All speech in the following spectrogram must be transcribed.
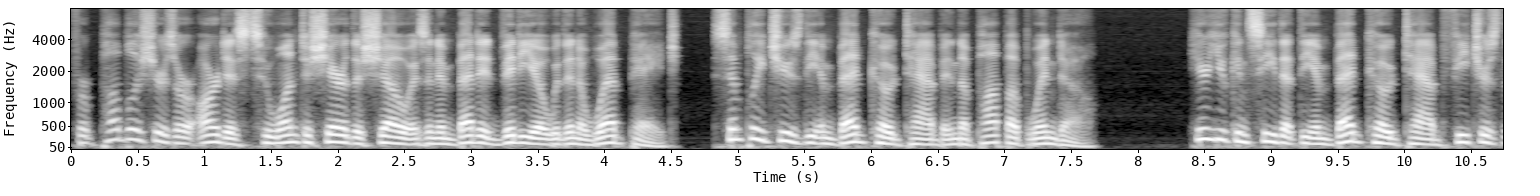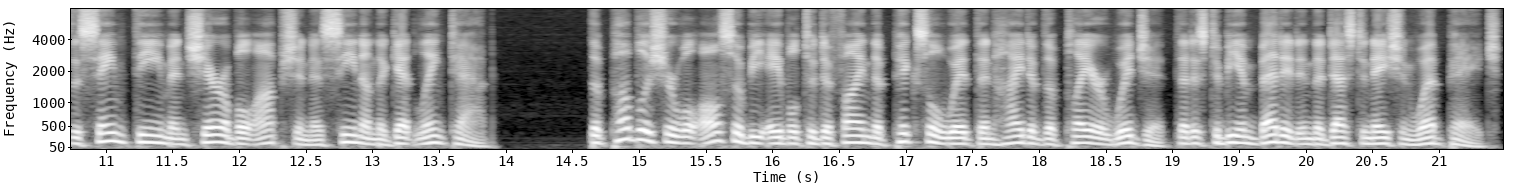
For publishers or artists who want to share the show as an embedded video within a web page, simply choose the Embed Code tab in the pop-up window. Here you can see that the Embed Code tab features the same theme and shareable option as seen on the Get Link tab. The publisher will also be able to define the pixel width and height of the player widget that is to be embedded in the destination web page.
